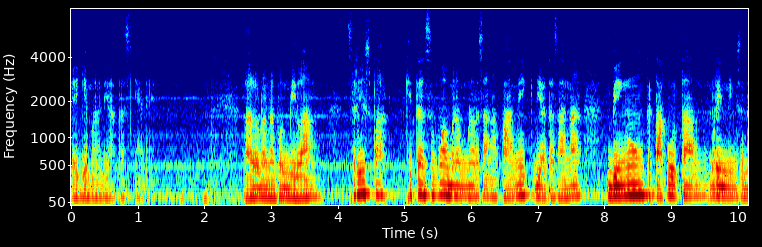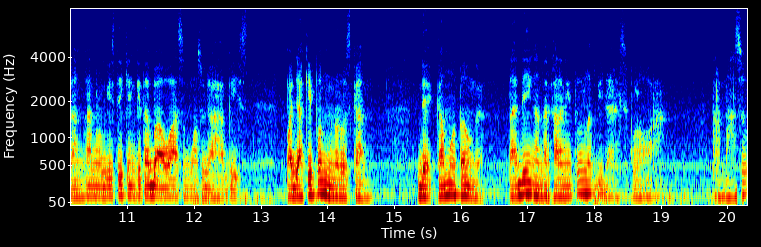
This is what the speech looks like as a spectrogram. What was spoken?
kayak gimana di atasnya deh. Lalu Nana pun bilang, serius pak, kita semua benar-benar sangat panik di atas sana, bingung, ketakutan, merinding, sedangkan logistik yang kita bawa semua sudah habis. Pak Jaki pun meneruskan, Dek, kamu tahu nggak? Tadi ngantar kalian itu lebih dari 10 orang. Termasuk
